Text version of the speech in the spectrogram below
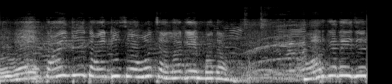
so thank you thank you so much अलागे madam organiser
